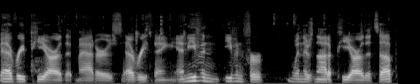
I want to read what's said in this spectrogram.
every PR that matters, everything, and even even for when there's not a PR that's up,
